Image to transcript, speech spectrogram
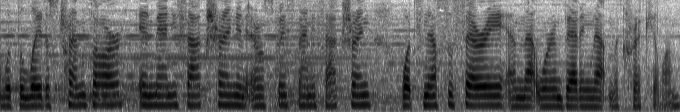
what the latest trends are in manufacturing and aerospace manufacturing, what's necessary, and that we're embedding that in the curriculum.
